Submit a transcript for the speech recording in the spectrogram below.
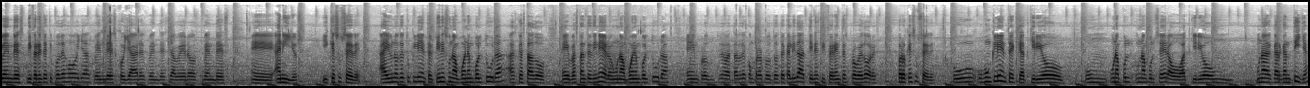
vendes diferentes tipos de joyas, vendes collares, vendes llaveros, vendes eh, anillos. ¿Y qué sucede? Hay uno de tus clientes, tienes una buena envoltura, has gastado eh, bastante dinero en una buena envoltura, en tratar de comprar productos de calidad, tienes diferentes proveedores. Pero ¿qué sucede? Hubo, un cliente que adquirió una, pulsera o adquirió una gargantilla.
